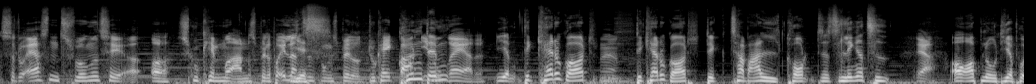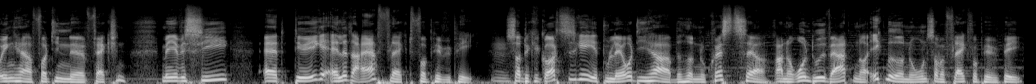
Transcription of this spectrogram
Så du er sådan tvunget til at, at skulle kæmpe mod andre spillere på et eller andet Yes. tidspunkt i spillet. Du kan ikke bare Kun dem- ignorere det. jamen, det kan du godt. Ja. Det kan du godt. Det tager bare lidt kort, det tager længere tid. Ja. at opnå de her point her for din øh, faction. Men jeg vil sige, at det er jo ikke alle, der er flagged for PvP. Mm. Så det kan godt ske, at du laver de her, hvad hedder det nu, quests her, render rundt ud i verden og ikke møder nogen, som er flagged for PvP.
